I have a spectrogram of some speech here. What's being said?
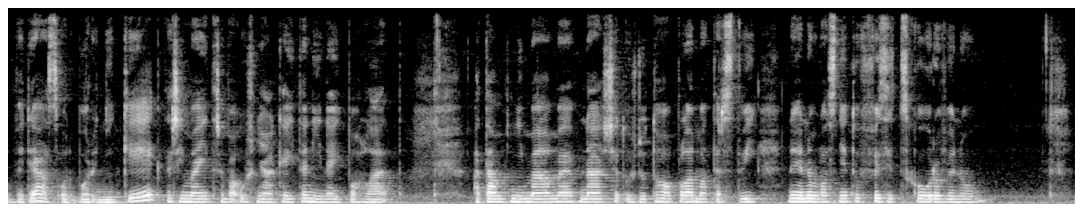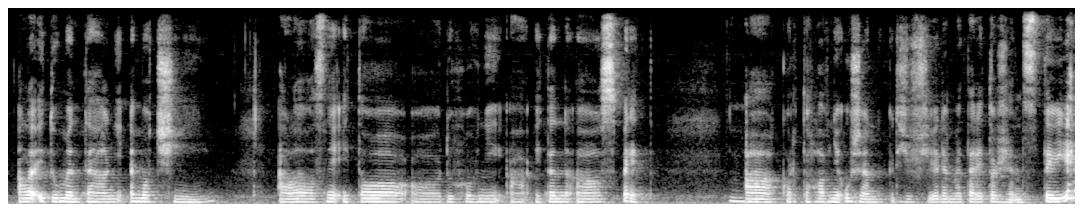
videa s odborníky, kteří mají třeba už nějaký ten jiný pohled a tam vnímáme vnášet už do toho pole materství nejenom vlastně tu fyzickou rovinu, ale i tu mentální, emoční, ale vlastně i to o, duchovní a i ten o, spirit. Mm. A kor to hlavně u žen, když už jedeme tady to ženství,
